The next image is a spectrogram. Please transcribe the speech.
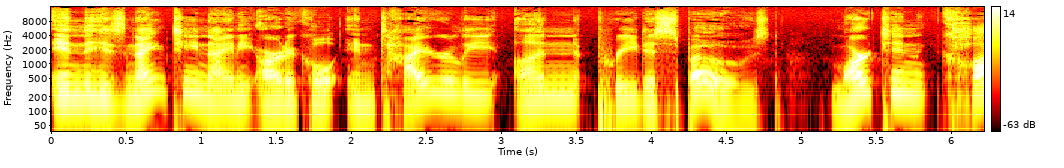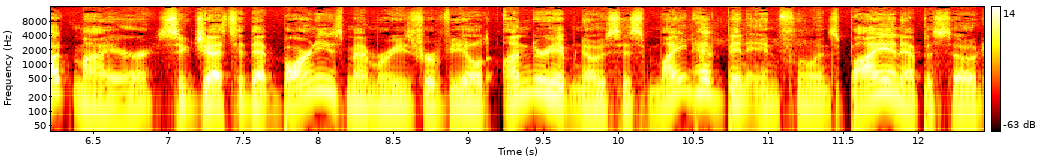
in his 1990 article, entirely unpredisposed, Martin Kottmeyer suggested that Barney's memories revealed under hypnosis might have been influenced by an episode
